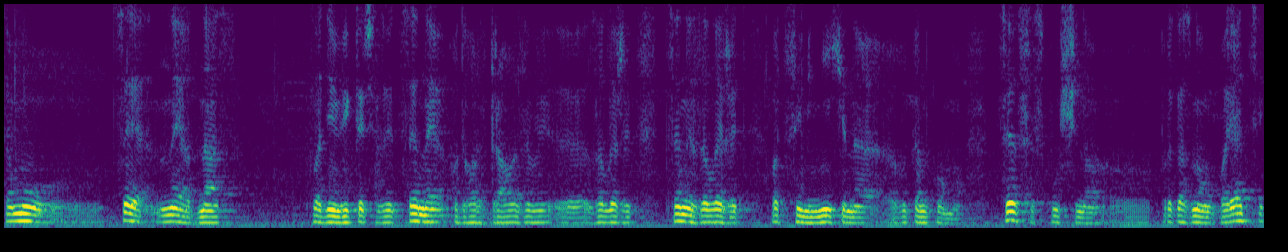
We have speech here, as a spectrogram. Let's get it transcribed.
Тому це не од нас. Владимир Вікторович, це не від Горздрава е, залежить, це не залежить від Семеніхіна виконкому. Це все спущено в приказному порядці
